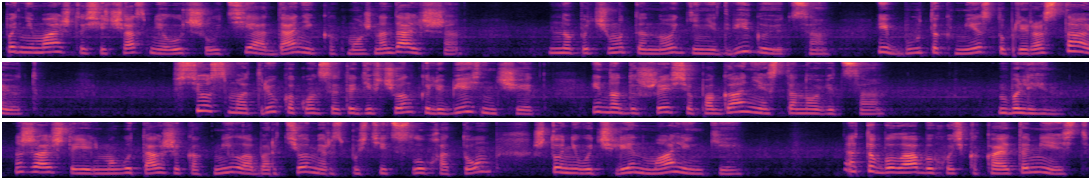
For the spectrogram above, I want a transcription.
Понимаю, что сейчас мне лучше уйти от Дани как можно дальше. Но почему-то ноги не двигаются и будто к месту прирастают. Все смотрю, как он с этой девчонкой любезничает – и на душе все поганее становится. Блин, жаль, что я не могу так же, как Мила об Артеме, распустить слух о том, что у него член маленький. Это была бы хоть какая-то месть.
